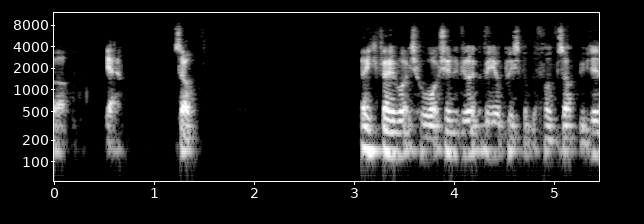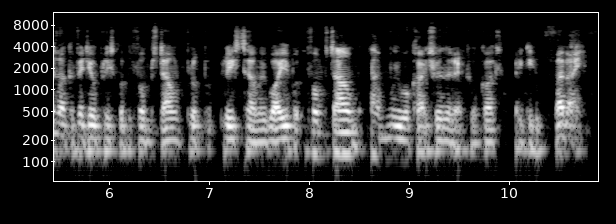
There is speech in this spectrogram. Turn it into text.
but yeah. So, thank you very much for watching. If you like the video, please put the thumbs up. If you didn't like the video, please put the thumbs down. Please tell me why you put the thumbs down, and we will catch you in the next one, guys. Thank you. Bye bye.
